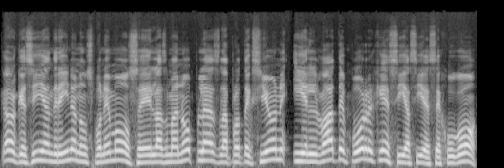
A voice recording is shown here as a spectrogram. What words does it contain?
Claro que sí, Andreina, nos ponemos eh, las manoplas, la protección y el bate porque sí, así es, se jugó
